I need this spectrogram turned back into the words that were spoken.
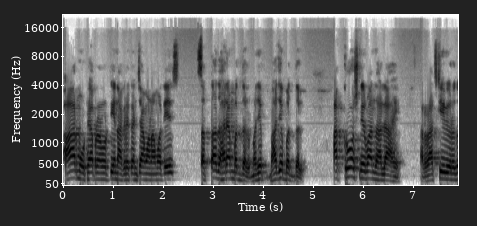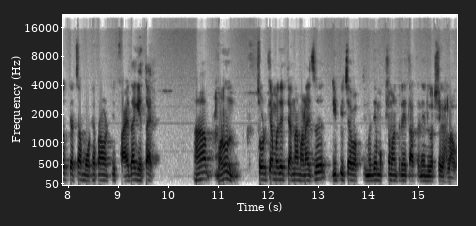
फार मोठ्या प्रमाणावरती नागरिकांच्या मनामध्ये सत्ताधाऱ्यांबद्दल म्हणजे भाजपबद्दल आक्रोश निर्माण झाला आहे. राजकीय विरोधक त्याचा मोठ्या प्रमाणावरती फायदा घेत आहेत हा म्हणून चोडक्यामध्ये त्यांना म्हणायचं डीपीच्या बाबतीमध्ये मुख्यमंत्र्यांनी तातडीने लक्ष घालावं.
